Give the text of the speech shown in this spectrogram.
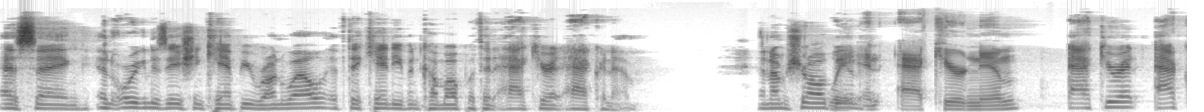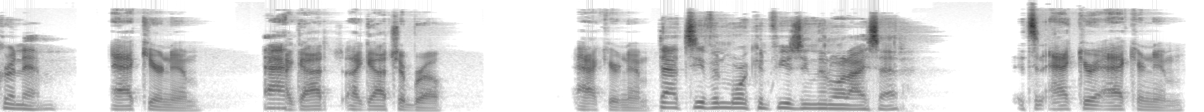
as saying an organization can't be run well if they can't even come up with an accurate acronym. And I'm sure I'll Wait, be an acronym? accurate acronym. Acronym. Ac- I got I got you, bro. Acronym. That's even more confusing than what I said. It's an accurate acronym.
